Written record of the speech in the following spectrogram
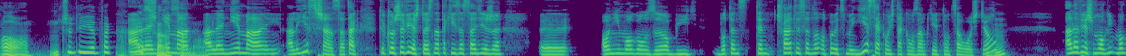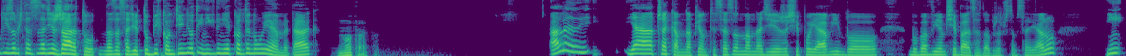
O, no czyli jednak Ale jest szansa, nie ma, no. ale nie ma, ale jest szansa, tak. Tylko, że wiesz, to jest na takiej zasadzie, że y, oni mogą zrobić, bo ten, ten czwarty sezon, powiedzmy, jest jakąś taką zamkniętą całością, Mhm. ale wiesz, mogli, mogli zrobić na zasadzie żartu, na zasadzie to be continued i nigdy nie kontynuujemy, tak? No tak. Ale ja czekam na piąty sezon, mam nadzieję, że się pojawi, bo, bo bawiłem się bardzo dobrze przy tym serialu. I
